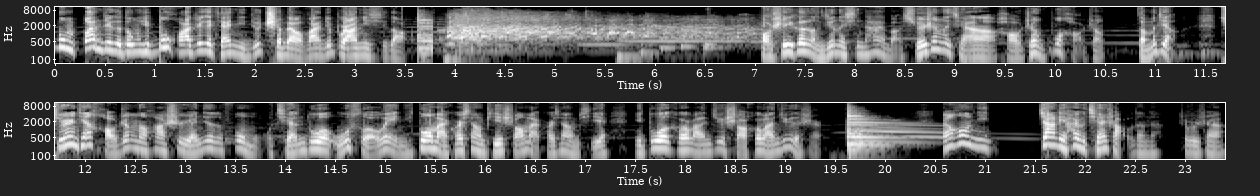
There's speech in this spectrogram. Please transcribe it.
不办这个东西，不花这个钱，你就吃不了饭，就不让你洗澡。保持一颗冷静的心态吧。学生的钱啊，好挣不好挣？怎么讲？学生钱好挣的话，是人家的父母钱多无所谓，你多买块橡皮，少买块橡皮，你多盒玩具，少盒玩具的事儿。然后你家里还有钱少的呢，是不是？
